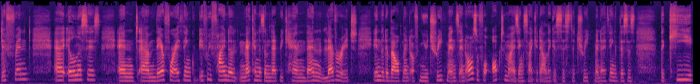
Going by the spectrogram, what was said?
different uh, illnesses, and um, therefore I think if we find a mechanism that we can then leverage in the development of new treatments and also for optimizing psychedelic assisted treatment. I think this is the key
